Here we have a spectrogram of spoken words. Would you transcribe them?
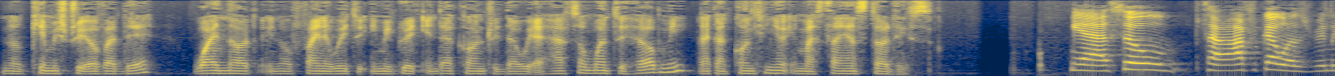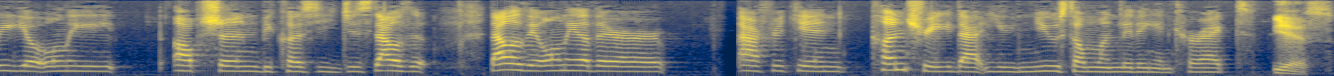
you know chemistry over there, why not you know find a way to immigrate in that country? That way I have someone to help me and I can continue in my science studies. Yeah, so South Africa was really your only option because you just that was it. That was the only other African country that you knew someone living in, correct? Yes.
